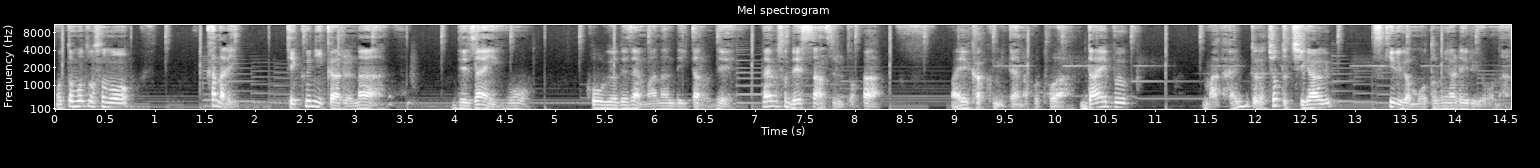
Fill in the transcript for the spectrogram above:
もともとその、かなりテクニカルなデザインを、工業デザインを学んでいたので、だいぶそのデッサンするとか、まあ、絵描くみたいなことは、だいぶ、まあ、だいぶとか、ちょっと違うスキルが求められるような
